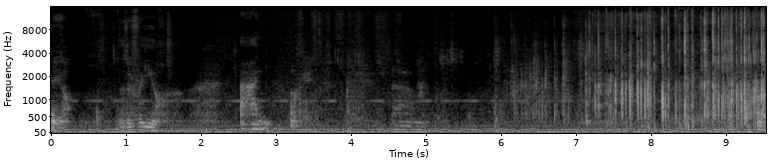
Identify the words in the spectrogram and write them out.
There you go. Those are for you. I okay. Um, oh,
